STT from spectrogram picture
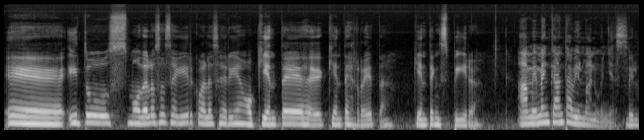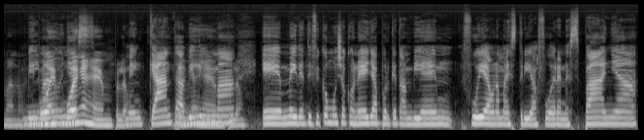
Eh, ¿Y tus modelos a seguir cuáles serían? ¿O quién te, quién te reta? ¿Quién te inspira? A mí me encanta Vilma Núñez. Vilma Núñez. buen, ejemplo. Me encanta Vilma. Eh, me identifico mucho con ella porque también fui a una maestría fuera en España.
